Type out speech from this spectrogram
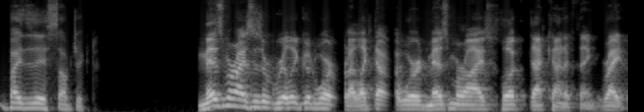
by the subject. Mesmerize is a really good word. I like that word, mesmerize, hook, that kind of thing. Right.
